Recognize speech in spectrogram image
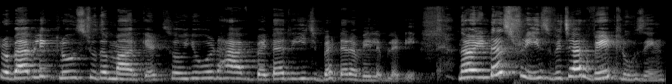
Probably close to the market. So you would have better reach, better availability. Now industries which are weight losing.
